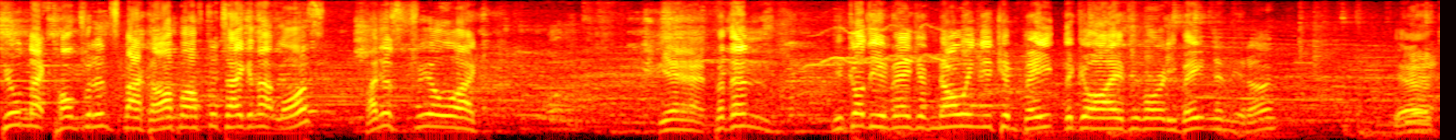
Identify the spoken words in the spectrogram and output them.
building that confidence back up after taking that loss, I just feel like, yeah. But then you've got the advantage of knowing you can beat the guy if you've already beaten him. You know. Yeah. Yeah.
